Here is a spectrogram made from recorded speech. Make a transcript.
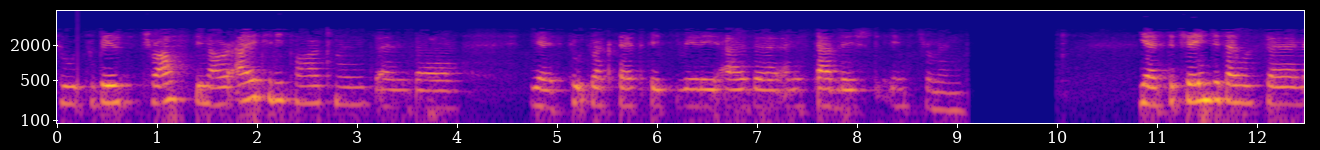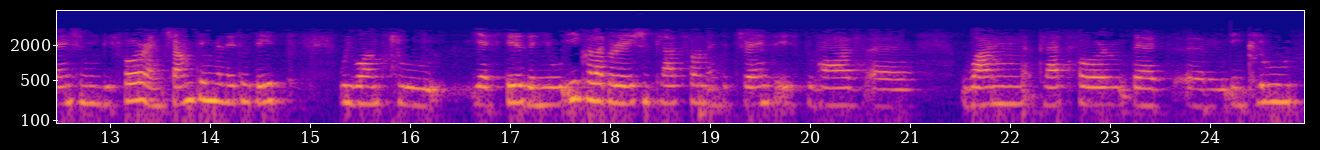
to, to build trust in our IT department and uh, yes, to, to accept it really as a, an established instrument. Yes, the changes I was uh, mentioning before, I'm jumping a little bit. We want to yes, still the new e-collaboration platform, and the trend is to have uh, one platform that um, includes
